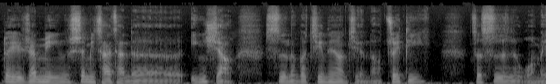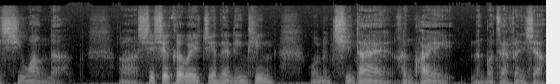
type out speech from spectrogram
对人民生命财产的影响是能够尽量减到最低，这是我们希望的。啊，谢谢各位今天的聆听，我们期待很快能够再分享，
